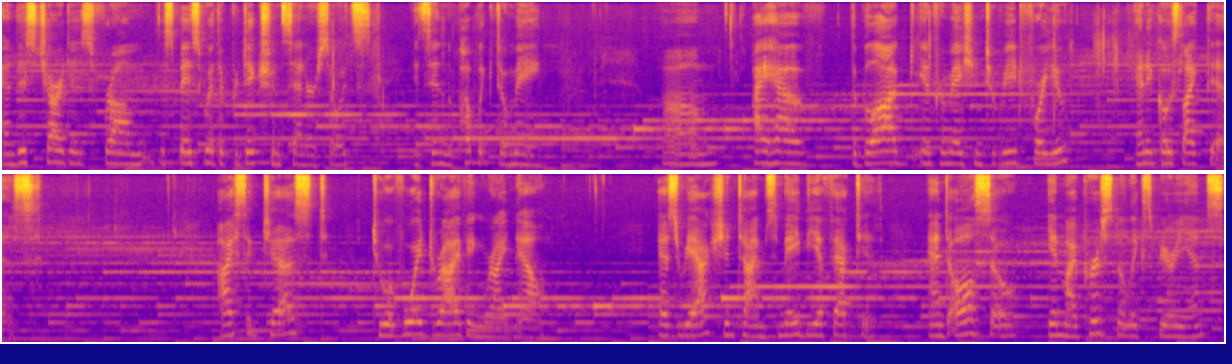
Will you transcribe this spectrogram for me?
And this chart is from the Space Weather Prediction Center, so it's it's in the public domain. Um, I have the blog information to read for you, and it goes like this. I suggest to avoid driving right now, as reaction times may be affected, and also, in my personal experience,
